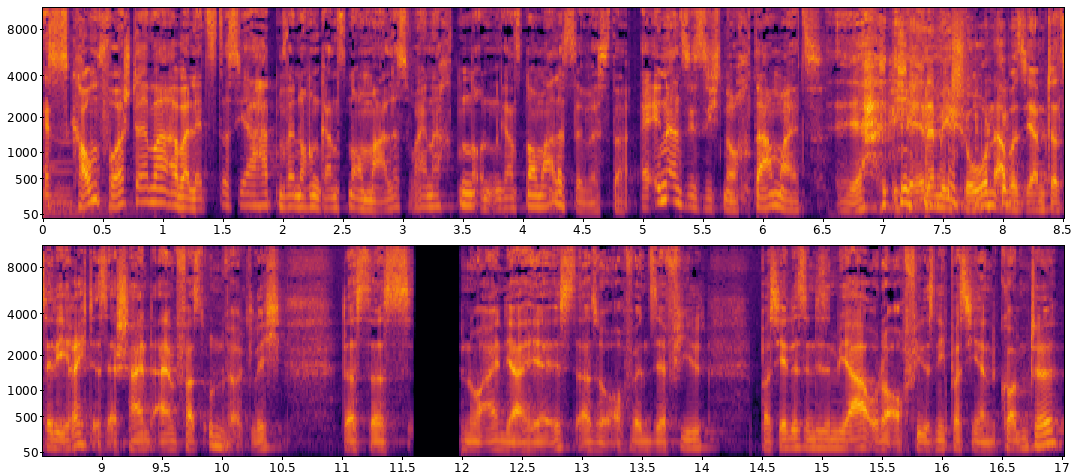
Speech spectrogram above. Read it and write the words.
Es ist kaum vorstellbar, aber letztes Jahr hatten wir noch ein ganz normales Weihnachten und ein ganz normales Silvester. Erinnern Sie sich noch damals? Ja, ich erinnere mich schon, aber Sie haben tatsächlich recht. Es erscheint einem fast unwirklich, dass das nur ein Jahr her ist. Also auch wenn sehr viel passiert ist in diesem Jahr oder auch vieles nicht passieren konnte,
